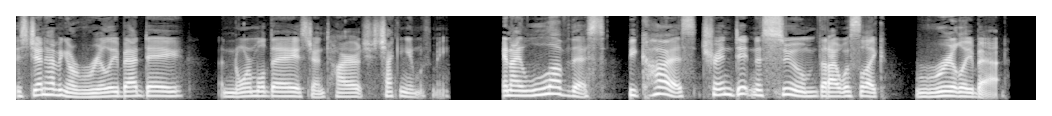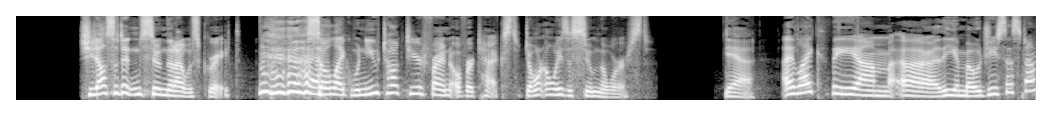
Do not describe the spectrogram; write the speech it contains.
is Jen having a really bad day, a normal day? Is Jen tired? She's checking in with me. And I love this because Trin didn't assume that I was like really bad. She also didn't assume that I was great. so, like, when you talk to your friend over text, don't always assume the worst. Yeah. I like the um uh the emoji system.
